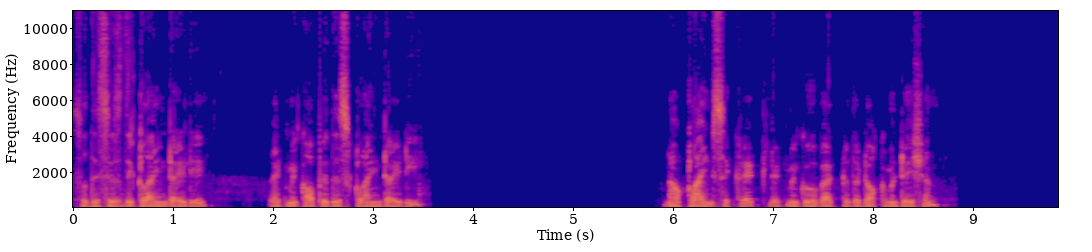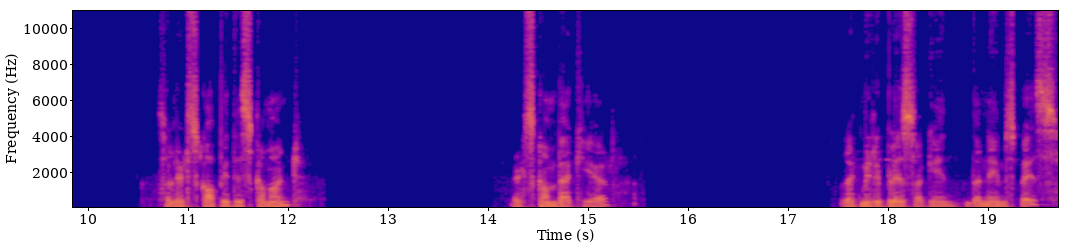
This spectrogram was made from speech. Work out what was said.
So this is the client ID let me copy this client ID now client secret let me go back to the documentation. So let's copy this command. Let's come back here. Let me replace again the namespace.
